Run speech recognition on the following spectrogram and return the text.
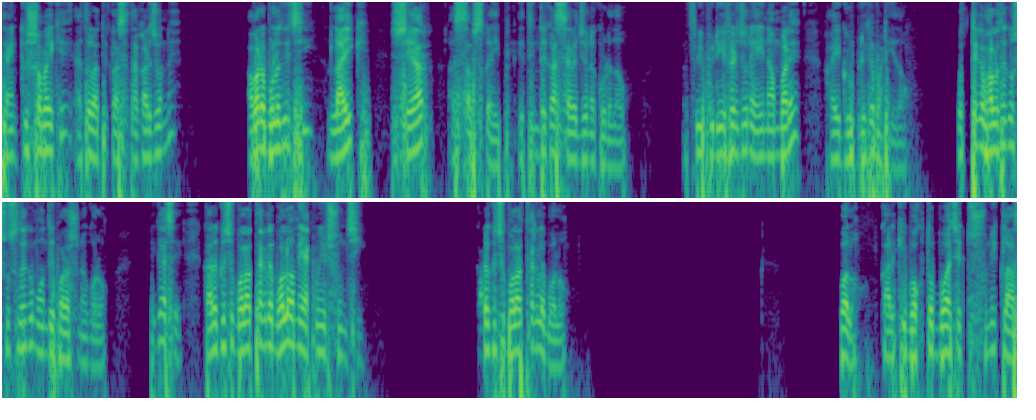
থ্যাংক ইউ সবাইকে এত রাতে ক্লাসে থাকার জন্য। আবার বলে দিচ্ছি লাইক শেয়ার আর সাবস্ক্রাইব এই তিনটে কাজ স্যারের জন্য করে দাও। ফ্রি পিডিএফ এর জন্য এই নাম্বারে হাই গ্রুপ লিখে পাঠিয়ে দাও। প্রত্যেকে ভালো থেকো, সুস্থ থেকো, মন দিয়ে পড়াশোনা করো, ঠিক আছে? কারও কিছু বলার থাকলে বলো, আমি এক মিনিট শুনছি। কারও কিছু বলার থাকলে বলো। বলো, কার কি বক্তব্য আছে একটু শুনি ক্লাস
